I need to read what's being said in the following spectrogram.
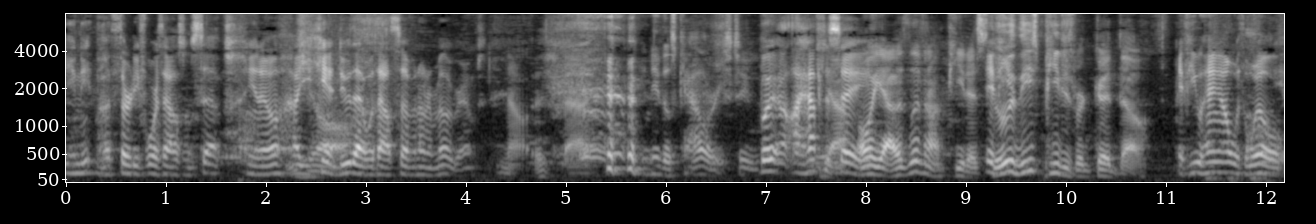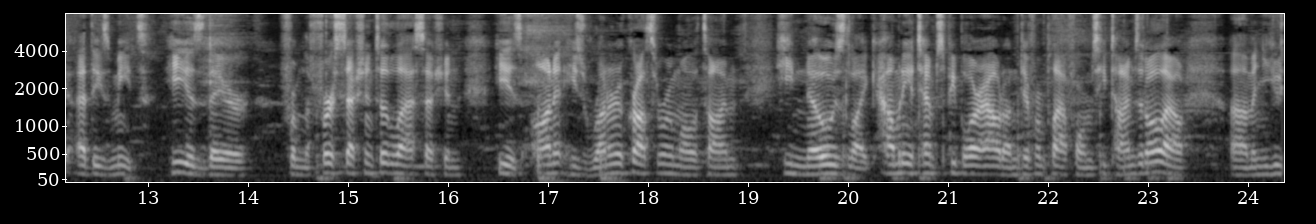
you need uh, thirty-four thousand steps. You know, How- you can't do that without seven hundred milligrams. No, it's bad. You need those calories too. But I have to Yeah. say, oh yeah, I was living on pitas. Ooh, you- these pitas were good though. if you hang out with Will at these meets, he is there from the first session to the last session. He is on it. He's running across the room all the time. He knows like how many attempts people are out on different platforms. He times it all out. Um, and you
